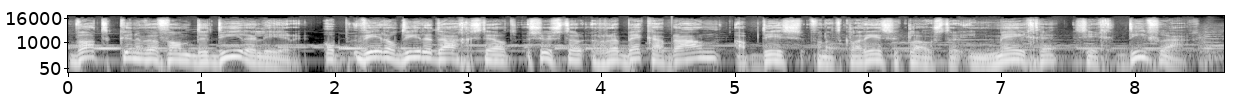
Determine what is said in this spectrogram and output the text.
Wat kunnen we van de dieren leren? Op Werelddierendag stelt zuster Rebecca Brown, abdis van het Clareerse klooster in Megen, zich die vraag.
